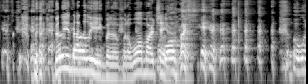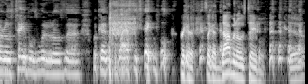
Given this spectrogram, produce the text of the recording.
chairs. billion dollar league, but a but a Walmart A chair. Walmart chair. or one of those tables, one of those uh, what kind of plastic table like a it's like a Domino's table. Yeah.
